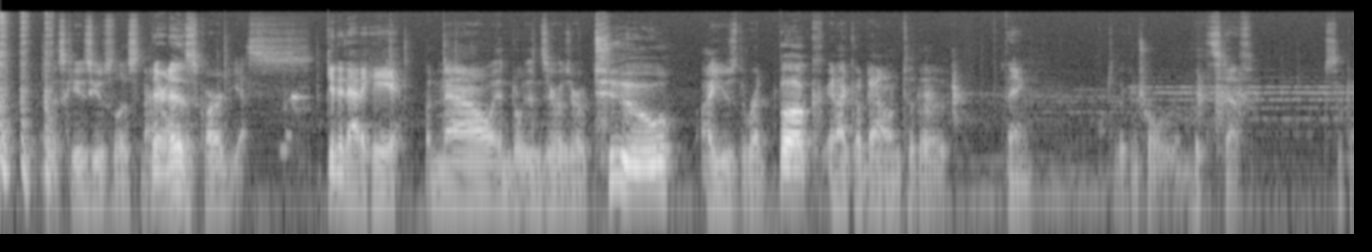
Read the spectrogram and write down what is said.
And this key is useless now. There it is. This card, yes. Get it out of here. But now in, in 002, I use the red book and I go down to the Thing to the control room. with the stuff. Except I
